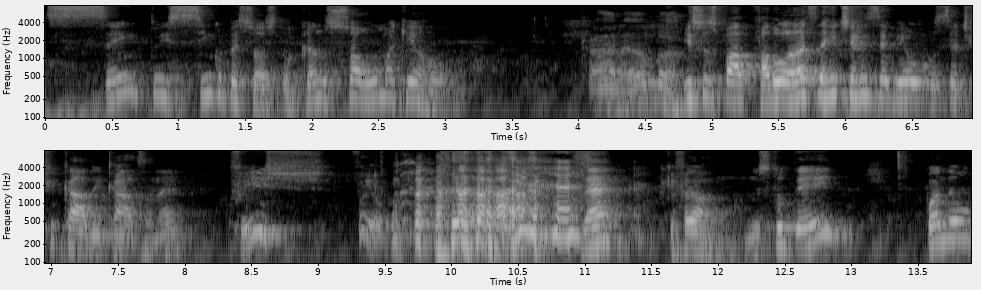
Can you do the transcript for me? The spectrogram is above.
105 pessoas tocando, só uma que errou. Caramba. Isso fal- falou antes da gente receber o certificado em casa, né? Fui, ixi, fui eu. né? Porque eu falei, ó, não estudei. Quando, eu,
